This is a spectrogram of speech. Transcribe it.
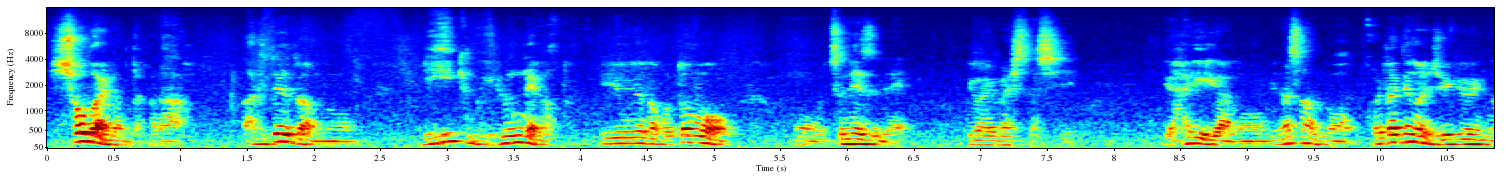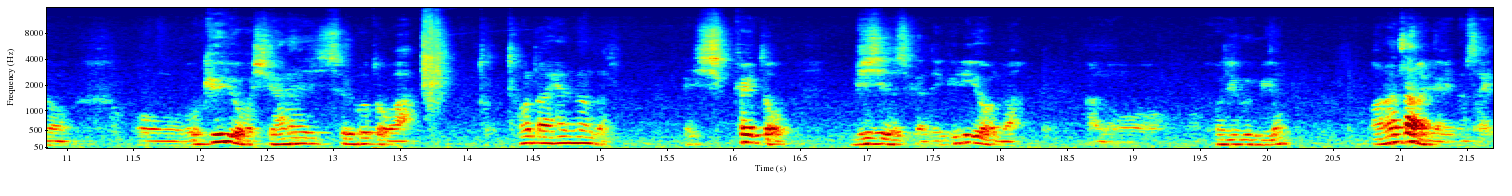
商売なんだからある程度あの利益もいるんだよというようなことももう常々言われましたしやはりあの皆さんのこれだけの従業員のお給料を支払いすることはとっても大変なんだと。しっかりとビジネスができるようなあの骨組みをあなたがやりなさい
